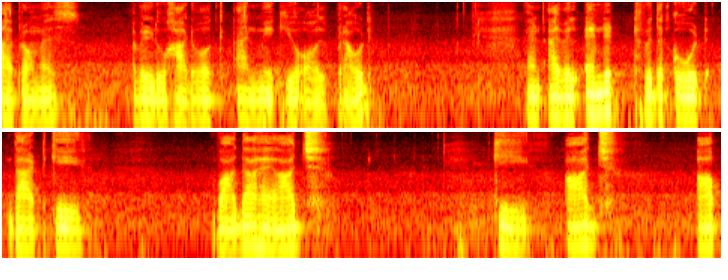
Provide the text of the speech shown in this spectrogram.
I promise I will do hard work and make you all proud. And I will end it with the quote that कि वादा है आज कि आज आप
